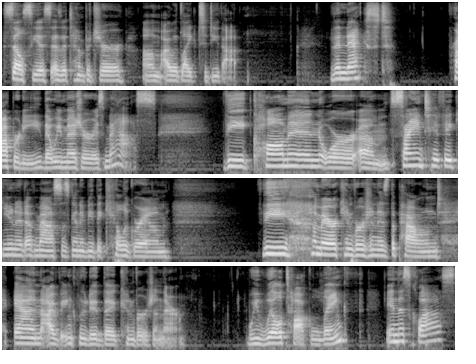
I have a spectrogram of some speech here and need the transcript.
Celsius as a temperature, um, I would like to do that. The next property that we measure is mass. The common or um, scientific unit of mass is going to be the kilogram. The American version is the pound, and I've included the conversion there. We will talk length in this class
